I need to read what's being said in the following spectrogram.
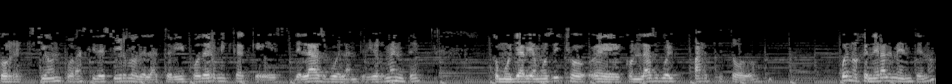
corrección, por así decirlo, de la teoría hipodérmica, que es de Laswell anteriormente, como ya habíamos dicho, eh, con Laswell parte todo. Bueno, generalmente, ¿no?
